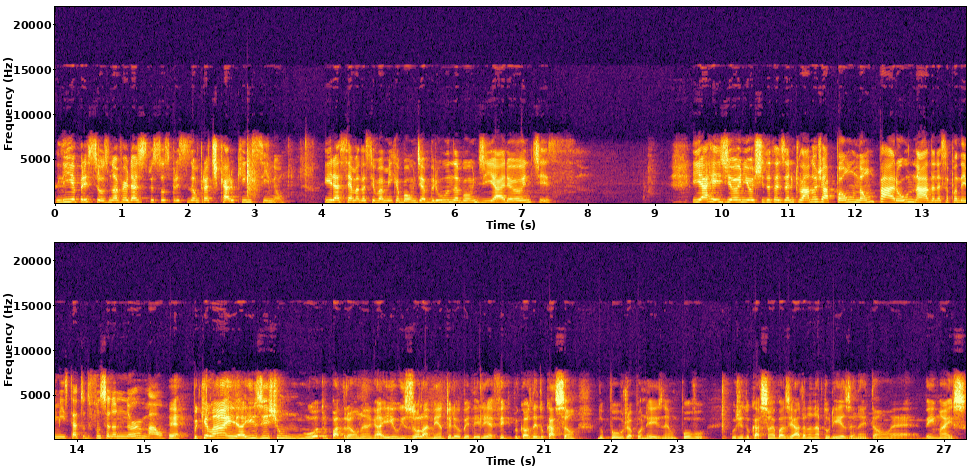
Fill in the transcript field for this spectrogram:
Lia Precioso, na verdade as pessoas precisam praticar o que ensinam. Iracema da Silva Mica, bom dia Bruna, bom dia Arantes. E a Regiane Yoshida tá dizendo que lá no Japão não parou nada nessa pandemia, está tudo funcionando normal. É, porque lá aí existe um, outro padrão, né? Aí o isolamento ele é, ele é feito por causa da educação do povo japonês, né? Um povo cuja educação é baseada na natureza, né? Então é bem mais,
